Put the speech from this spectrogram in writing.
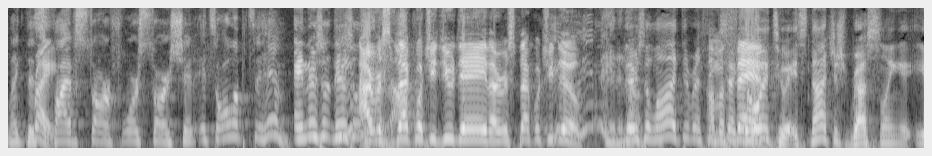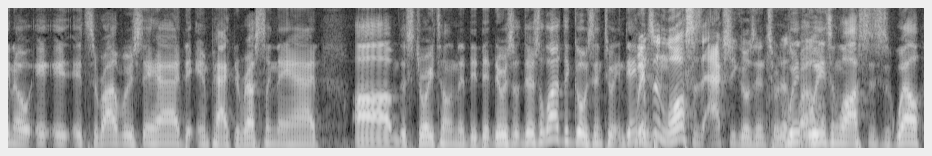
like this Right. five star, four star shit. It's all up to him. and there's a, there's a, I respect what you do, Dave. I respect what you He- do. he There's up. a lot of different I'm things a that fan. go into it. It's not just wrestling. You know, it, it, it's the rivalries they had, the impact in wrestling they had, um, the storytelling that they did. There was a, there's a lot that goes into it. And Daniel, Wins and losses actually goes into it as win- well. wins and losses as well,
